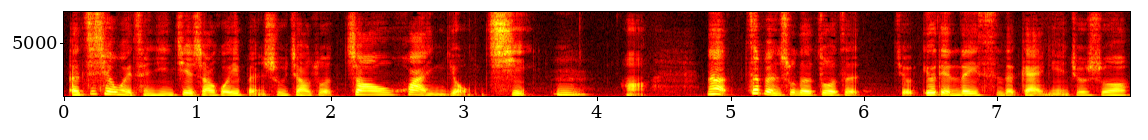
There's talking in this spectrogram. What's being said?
呃，之前我也曾经介绍过一本书，叫做《召唤勇气》。嗯，好，那这本书的作者就有点类似的概念，就是说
